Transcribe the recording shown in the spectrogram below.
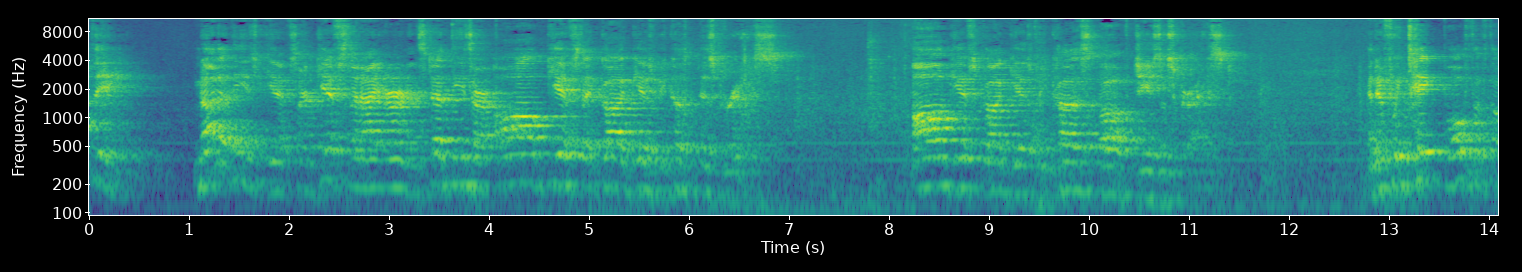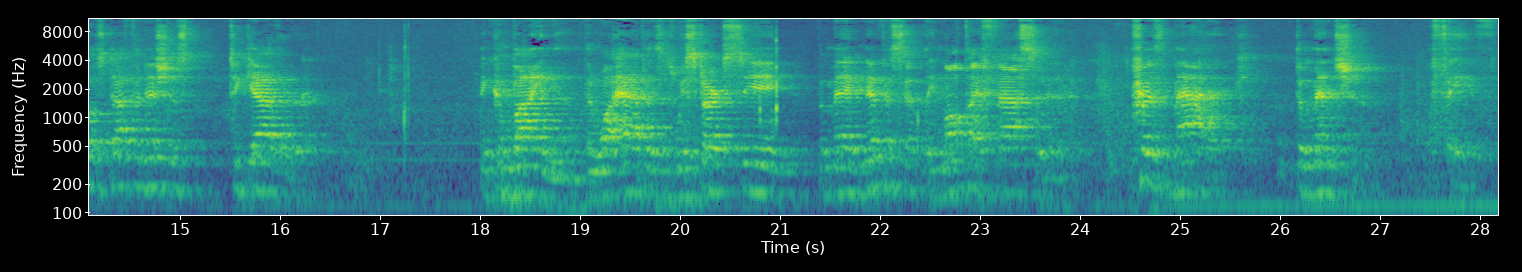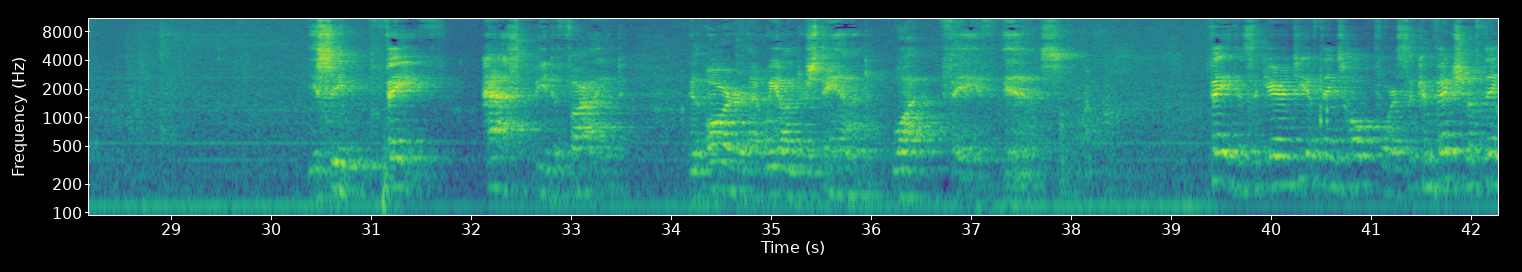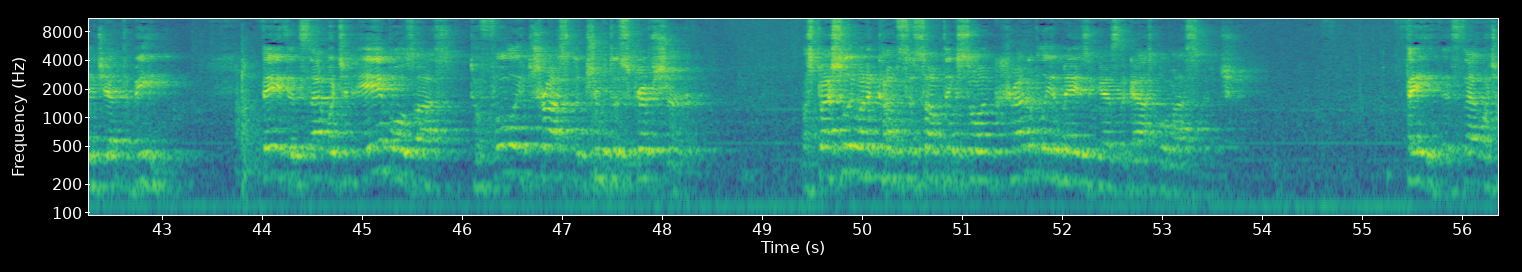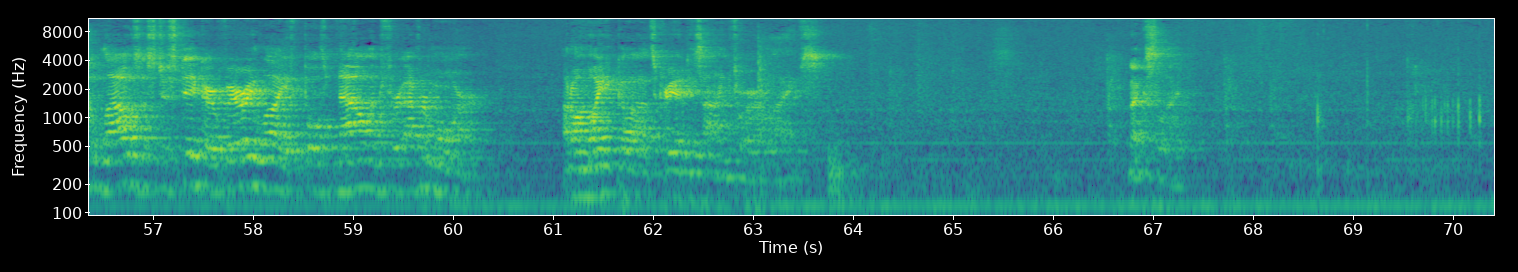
Nothing, none of these gifts are gifts that I earn. Instead, these are all gifts that God gives because of His grace. All gifts God gives because of Jesus Christ. And if we take both of those definitions together and combine them, then what happens is we start seeing the magnificently multifaceted, prismatic dimension of faith. You see, faith has to be defined in order that we understand what faith is. Faith is the guarantee of things hoped for. It's the conviction of things yet to be. Faith is that which enables us to fully trust the truth of Scripture, especially when it comes to something so incredibly amazing as the gospel message. Faith is that which allows us to stake our very life, both now and forevermore, on Almighty God's grand design for our lives. Next slide.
